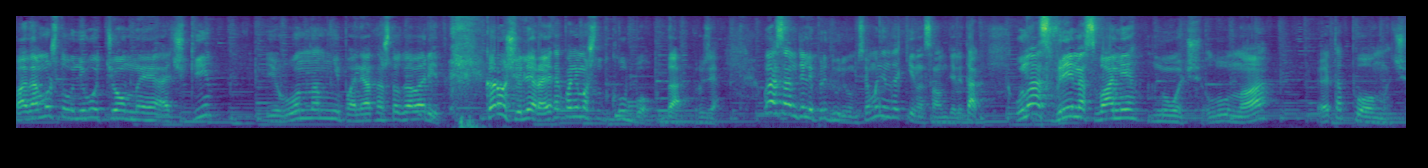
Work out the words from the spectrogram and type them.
потому что у него темные очки, и он нам непонятно, что говорит. Короче, Лера, я так понимаю, что тут клубок. Да, друзья. Мы на самом деле придуриваемся, мы не такие на самом деле. Так, у нас время с вами ночь, луна, это полночь.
